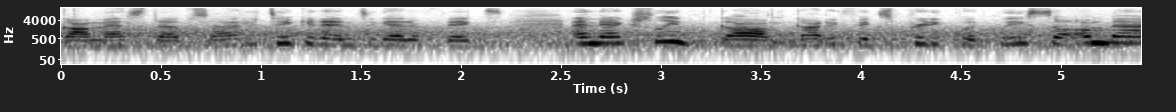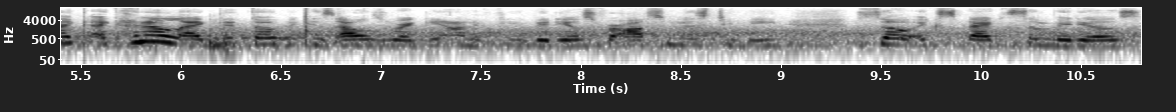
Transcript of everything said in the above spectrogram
got messed up, so I had to take it in to get it fixed. And they actually um, got it fixed pretty quickly, so I'm back. I kind of liked it though because I was working on a few videos for Awesomeness TV, so expect some videos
